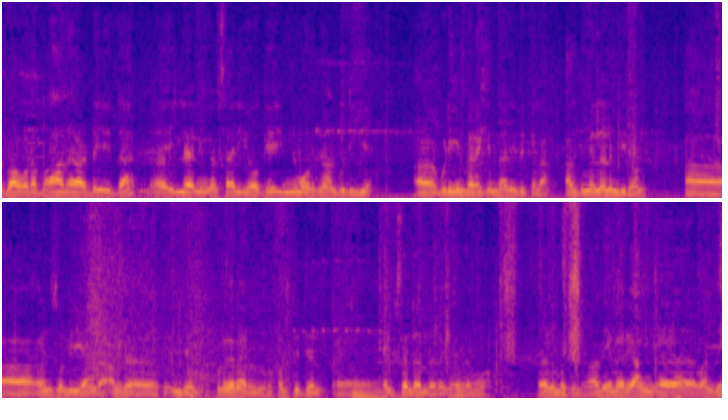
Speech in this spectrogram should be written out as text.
இவாவோட வாதாடி தான் இல்லை நீங்கள் சரி ஓகே இன்னும் ஒரு நாள் விடிய விடியும் வரைக்கும் தான் இருக்கலாம். அதுக்கு மேலே எழும்பிடும். சொல்லி அங்கே அங்கே இந்த புனிதனார் ஹாஸ்பிட்டல் ஹெல்த் சென்டரில் இருக்கிற எழும்பத்தினோம் அதே மாதிரி அங்கே வந்து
